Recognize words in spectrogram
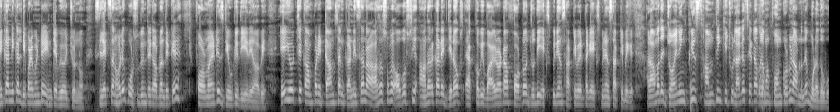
মেকানিক্যাল ডিপার্টমেন্টের ইন্টারভিউয়ের জন্য। সিলেকশন হলে পরশু দিন থেকে আপনাদেরকে ফর্মালিটিস ডিউটি দিয়ে দেওয়া হবে। এই হচ্ছে কোম্পানির টার্মস অ্যান্ড কন্ডিশন আর আসার সময় অবশ্যই আধার কার্ডের জেরক্স এক কপি বায়োডাটা ফটো যদি এক্সপিরিয়েন্স সার্টিফিকেট থাকে এক্সপিরিয়েন্স সার্টিফিকেট আর আমাদের জয়নিং ফিস সামথিং কিছু লাগে, সেটা যখন ফোন করবেন, আপনাদের বলে দেবো।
